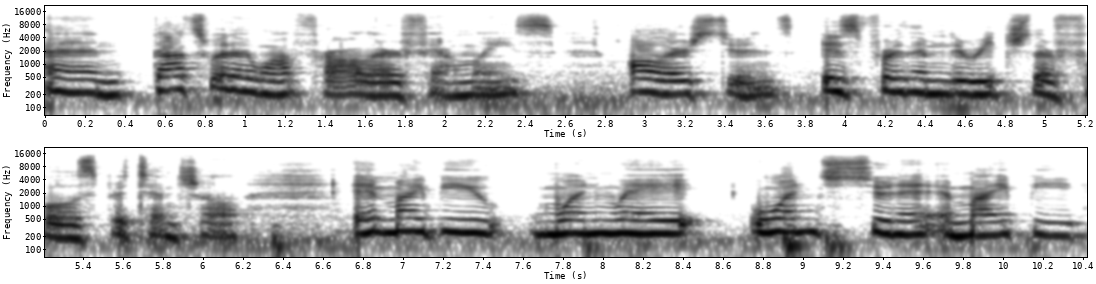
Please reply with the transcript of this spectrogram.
And that's what I want for all our families, all our students, is for them to reach their fullest potential. It might be one way one student it might be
